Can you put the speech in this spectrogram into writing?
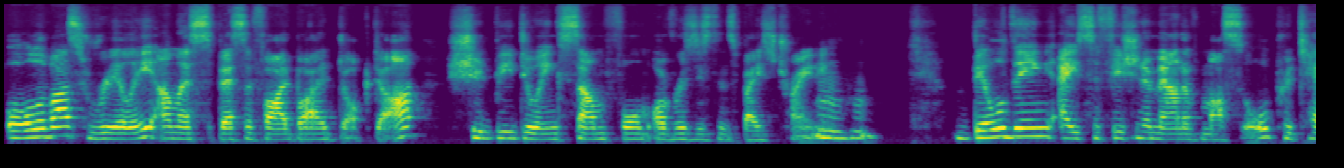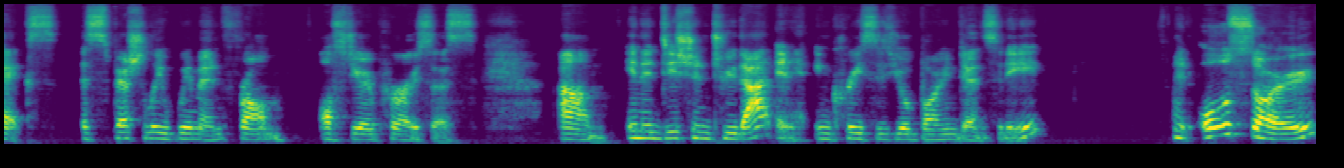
all of us really, unless specified by a doctor, should be doing some form of resistance based training. Mhm. Building a sufficient amount of muscle protects, especially women, from osteoporosis. Um, in addition to that, it increases your bone density. It also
